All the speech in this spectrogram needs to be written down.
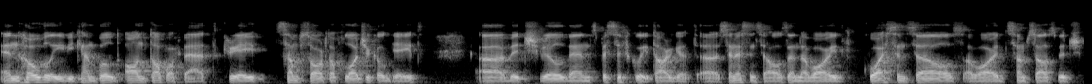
And hopefully, we can build on top of that, create some sort of logical gate, uh, which will then specifically target uh, senescent cells and avoid quiescent cells, avoid some cells which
